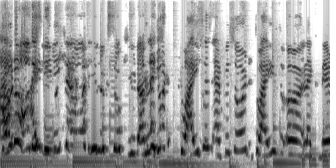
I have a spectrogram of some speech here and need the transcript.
How I- do all I these people really say, oh, he looks so cute? I'm like, Dude, twice this episode, twice uh, like they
